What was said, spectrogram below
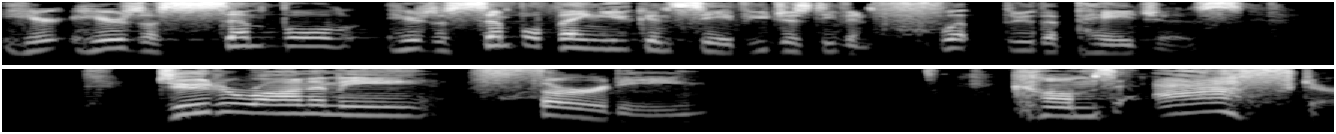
here, here's a simple here's a simple thing you can see if you just even flip through the pages. Deuteronomy 30 comes after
